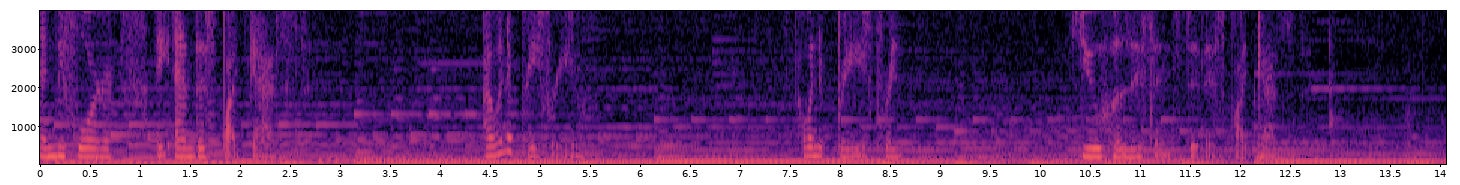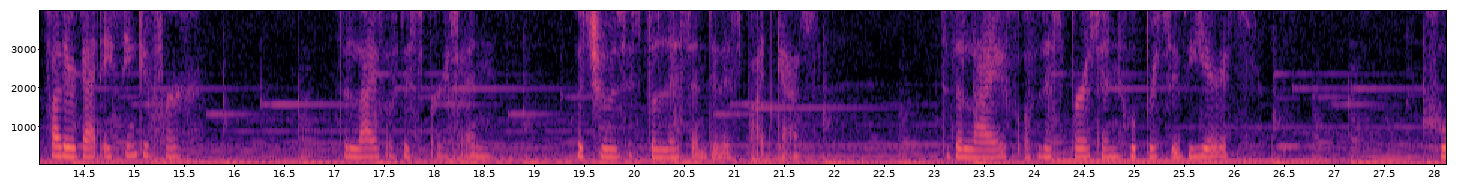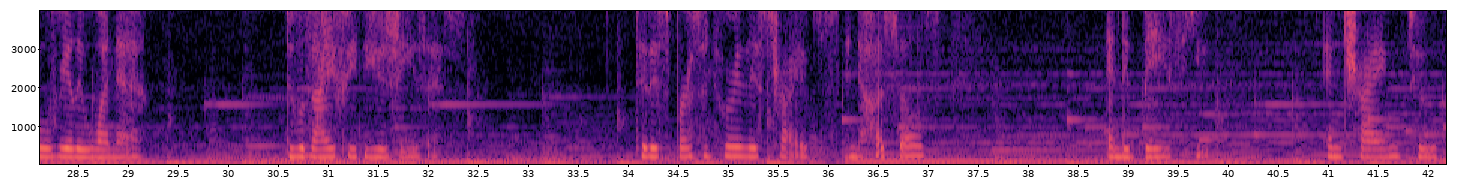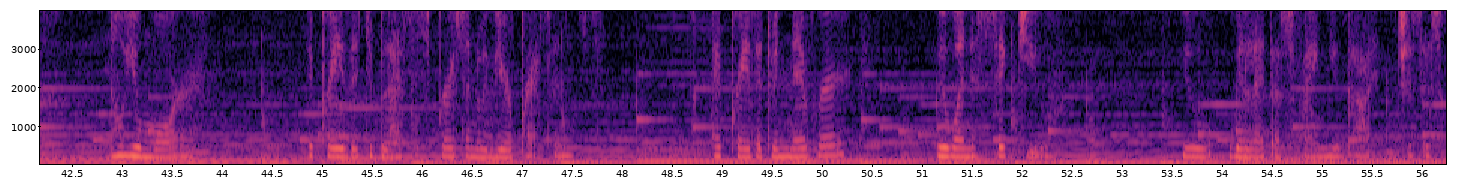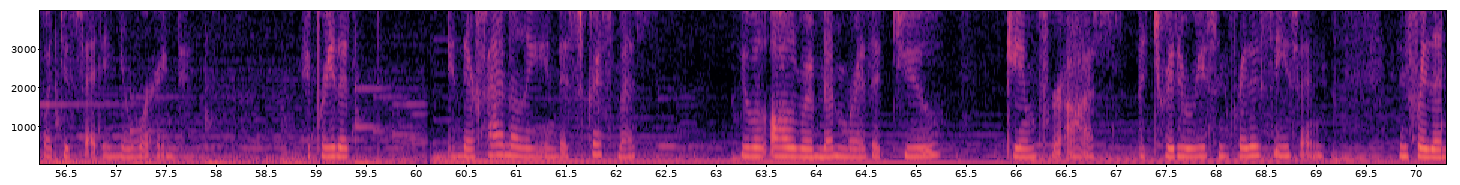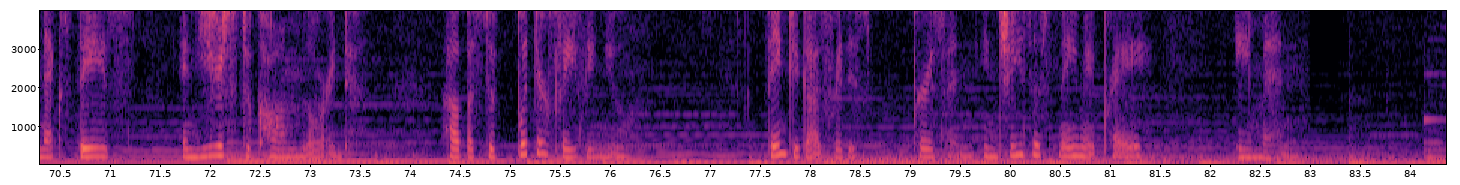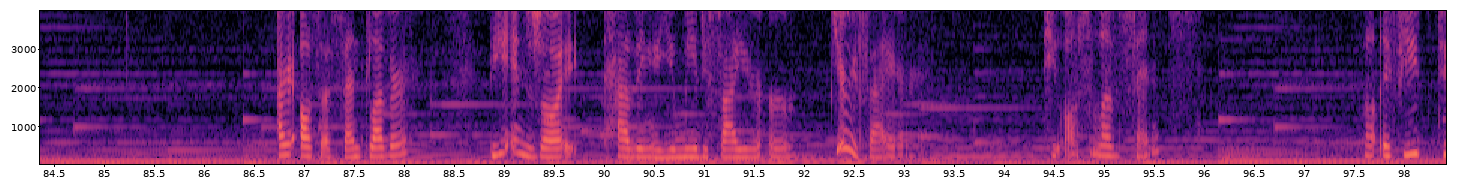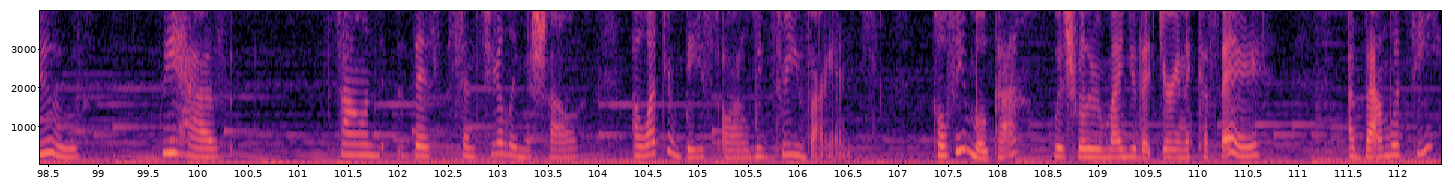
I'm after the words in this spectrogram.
And before I end this podcast, I want to pray for you. I want to pray for you who listens to this podcast. Father God, I thank you for the life of this person who chooses to listen to this podcast, to the life of this person who perseveres, who really wanna do life with you, Jesus. To this person who really strives and hustles and obeys you and trying to know you more. I pray that you bless this person with your presence. I pray that whenever we want to seek you, you will let us find you, God, just as what you said in your word. I pray that in their family in this Christmas, we will all remember that you came for us, that you're the reason for the season and for the next days and years to come, Lord. Help us to put our faith in you. Thank you, God, for this person. In Jesus' name I pray. Amen. Are you also a scent lover? Do you enjoy having a humidifier or purifier? Do you also love scents? Well, if you do, we have found this Sincerely Michelle, a water-based oil with three variants. Coffee mocha, which will remind you that you're in a cafe. A bamboo tea,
